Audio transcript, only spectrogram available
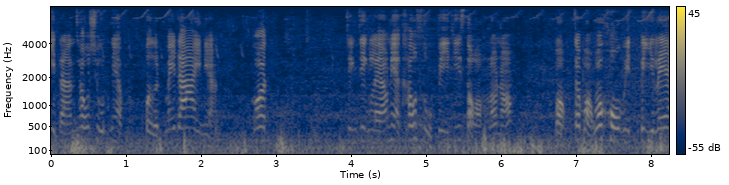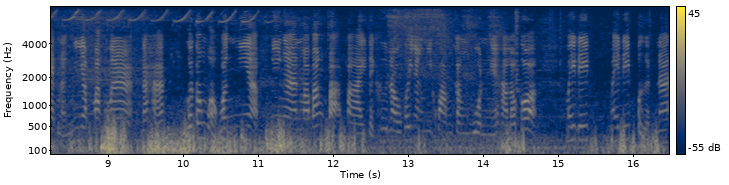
กิจร้านเช่าชุดเนี่ยเปิดไม่ได้เนี่ยก็จริง ๆ แล้วเนี่ยเข้าสู่ปีที่สองแล้วเนาะบอกจะบอกว่าโควิด ปีแรกนะเงียบมากๆนะคะ ก็ต้องบอกว่าเงียบมีงานมาบ้างปะปายแต่คือเราก็ยังมีความกังวลไงคะแล้วก็ไม่ได้ไม่ได้เปิดหน้า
